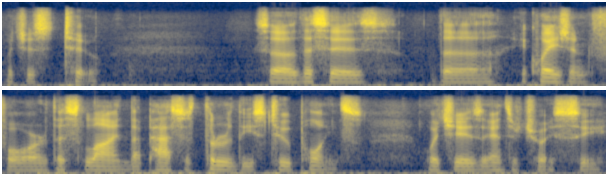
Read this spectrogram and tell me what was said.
which is 2. So this is the equation for this line that passes through these two points, which is answer choice C.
